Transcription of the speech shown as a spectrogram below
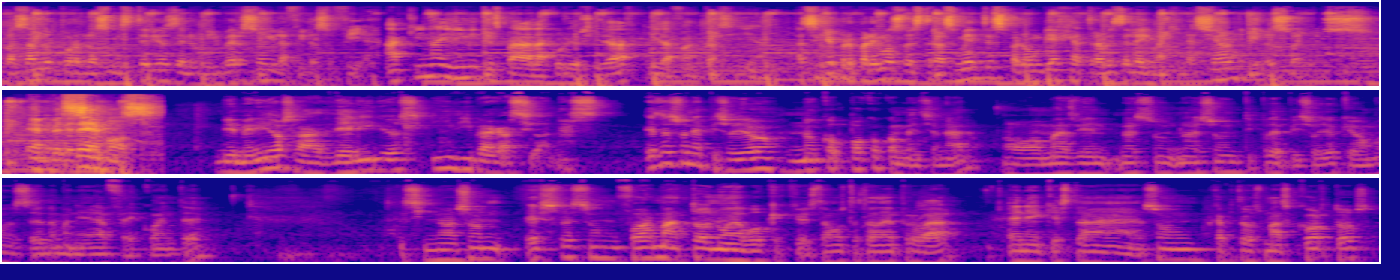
pasando por los misterios del universo y la filosofía. Aquí no hay límites para la curiosidad y la fantasía. Así que preparemos nuestras mentes para un viaje a través de la imaginación y los sueños. Empecemos. Bienvenidos a Delirios y Divagaciones. Este es un episodio no co- poco convencional, o más bien no es, un, no es un tipo de episodio que vamos a hacer de manera frecuente, sino son, esto es un formato nuevo que, estamos tratando de probar, en el que está, son capítulos más cortos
